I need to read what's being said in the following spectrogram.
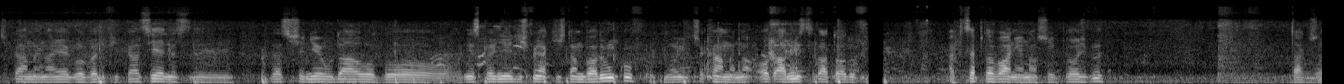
Czekamy na jego weryfikację. Teraz się nie udało, bo nie spełniliśmy jakichś tam warunków. No i czekamy na, od administratorów akceptowanie naszej prośby. Także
